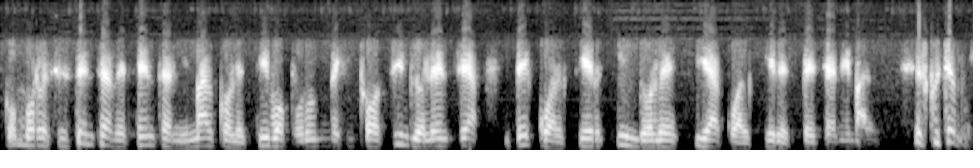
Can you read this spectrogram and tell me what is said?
como Resistencia Defensa Animal Colectivo por un México sin violencia de cualquier índole y a cualquier especie animal. Escuchemos.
